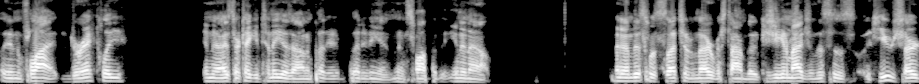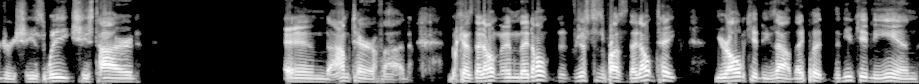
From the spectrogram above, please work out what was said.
in flight directly and as they're taking Tania's out and put it put it in and swap it in and out. Man, this was such a nervous time though, because you can imagine this is a huge surgery. She's weak, she's tired, and I'm terrified because they don't and they don't just as a process they don't take your old kidneys out. They put the new kidney in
